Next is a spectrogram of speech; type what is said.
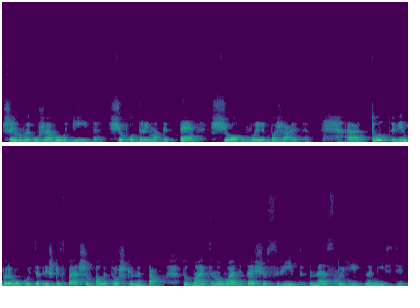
чим ви уже володієте, щоб отримати те, що ви бажаєте. Е, Тут він перегукується трішки з першим, але трошки не так. Тут мається на увазі те, що світ не стоїть на місці.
